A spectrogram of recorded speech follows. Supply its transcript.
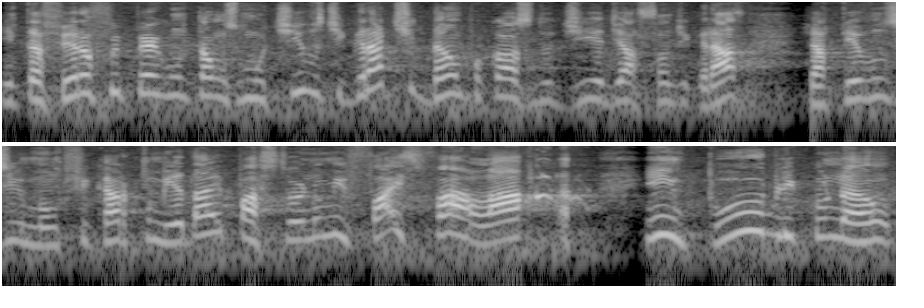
Quinta-feira eu fui perguntar uns motivos de gratidão por causa do dia de ação de graça. Já teve uns irmãos que ficaram com medo. Ai, pastor, não me faz falar em público, não.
